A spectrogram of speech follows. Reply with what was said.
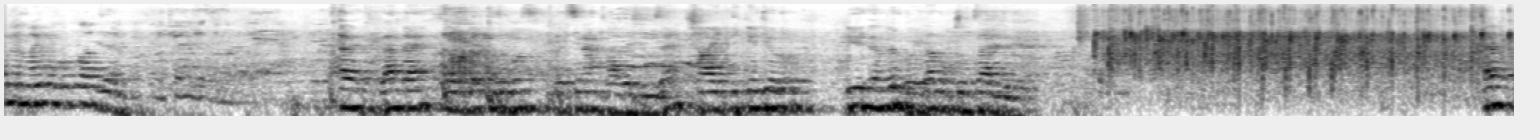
ömür boyu mutluluklar dilerim. Evet, ben de Özbek kızımız ve Sinan kardeşimize şahitlik ediyorum. Bir ömür boyu da mutluluklar diliyorum. Evet,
